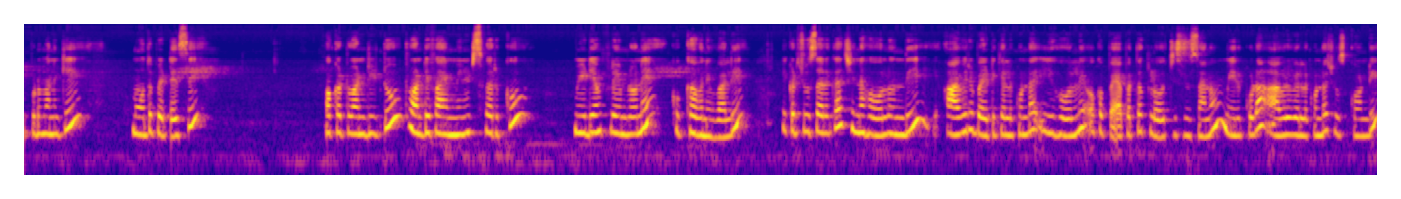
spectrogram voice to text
ఇప్పుడు మనకి మూత పెట్టేసి ఒక twenty to twenty five minutes వరకు మీడియం ఫ్లేమ్లోనే కుక్ అవ్వనివ్వాలి. ఇక్కడ చూసారుగా చిన్న హోల్ ఉంది. ఆవిరి బయటికి వెళ్ళకుండా ఈ హోల్ని ఒక పేపర్తో క్లోజ్ చేసేసాను. మీరు కూడా ఆవిరి వెళ్ళకుండా చూసుకోండి.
